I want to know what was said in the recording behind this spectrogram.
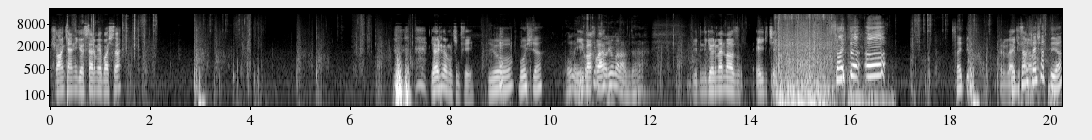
Şu an kendini göstermeye başla. Görmüyor mu kimseyi? Yo boş ya. Oğlum İyi aimbot bak gibi lan. tarıyorlar harbiden ha. Birini görmen lazım. El gidecek. Site'da aa. Site biri. Dur, Ya belki bir tane sana flash attı ya.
